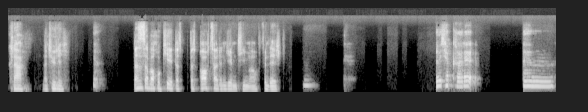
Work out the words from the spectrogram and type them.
klar, natürlich. Ja. Das ist aber auch okay. Das, das braucht es halt in jedem Team auch, finde ich. Und ich habe gerade ähm,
